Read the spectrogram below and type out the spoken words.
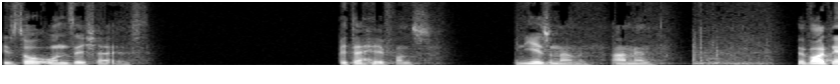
die so unsicher ist. Bitte hilf uns. In Jesu Namen. Amen. Wir wollten in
